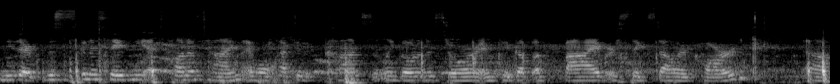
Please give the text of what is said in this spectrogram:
these are this is going to save me a ton of time. I won't have to constantly go to the store and pick up a five or six dollar card um,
